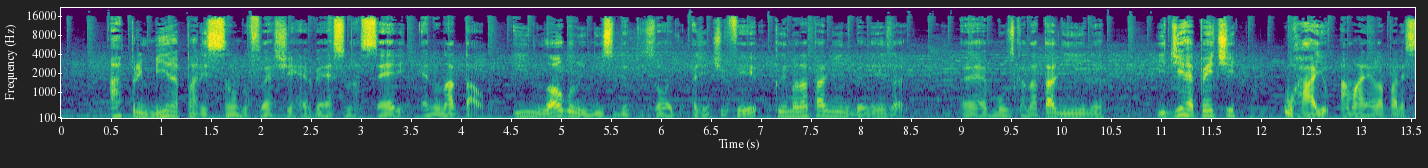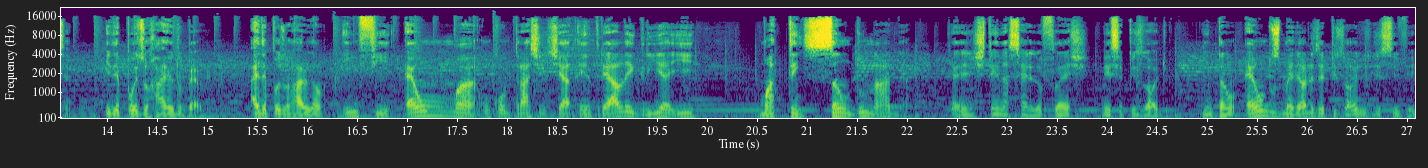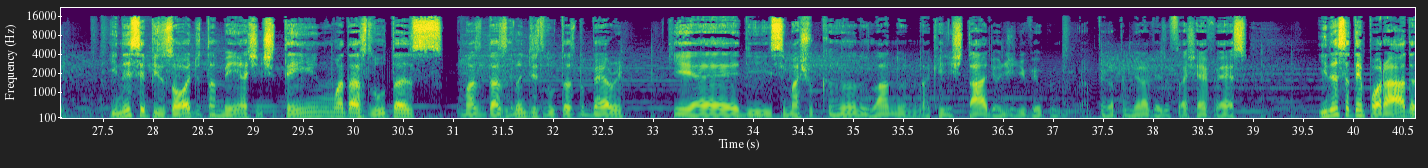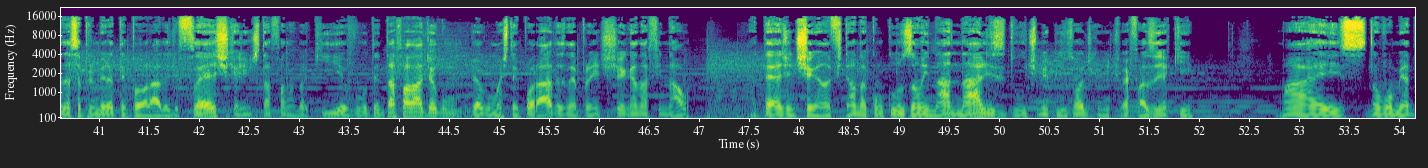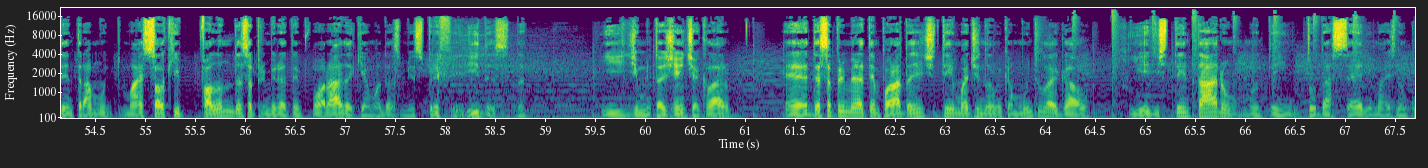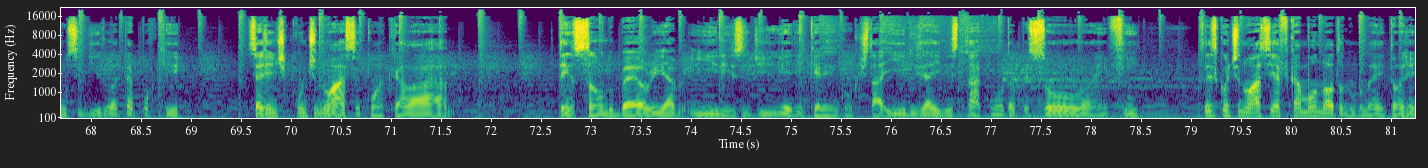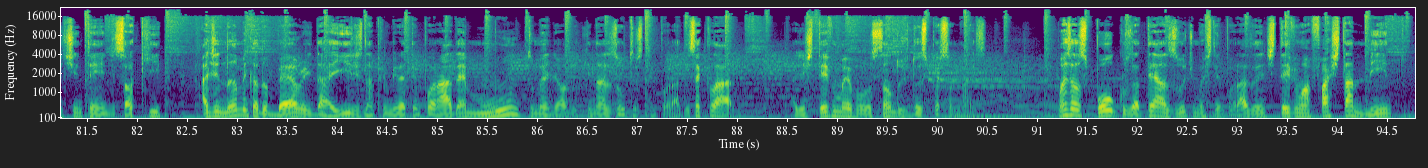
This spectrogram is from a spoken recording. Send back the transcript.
A primeira aparição do Flash Reverso na série é no Natal. E logo no início do episódio a gente vê o clima natalino, beleza? É, música natalina. E de repente o raio amarelo aparecendo. E depois o raio do Barry. Aí depois o raio do... Enfim, é uma, um contraste entre a alegria e uma tensão do nada que a gente tem na série do Flash nesse episódio. Então é um dos melhores episódios de se ver. E nesse episódio também a gente tem uma das lutas, uma das grandes lutas do Barry, que é ele se machucando lá no, naquele estádio onde ele viu pela primeira vez o Flash Reverso e nessa temporada, nessa primeira temporada de Flash que a gente está falando aqui, eu vou tentar falar de, algum, de algumas temporadas, né, pra gente chegar na final. Até a gente chegar na final, na conclusão e na análise do último episódio que a gente vai fazer aqui. Mas não vou me adentrar muito. Mas só que falando dessa primeira temporada, que é uma das minhas preferidas, né? E de muita gente, é claro. É, dessa primeira temporada a gente tem uma dinâmica muito legal. E eles tentaram manter toda a série, mas não conseguiram, até porque se a gente continuasse com aquela tensão do Barry e a Iris, de ele querendo conquistar a Iris e a Iris estar tá com outra pessoa, enfim. Se eles continuassem ia ficar monótono, né? Então a gente entende. Só que a dinâmica do Barry e da Iris na primeira temporada é muito melhor do que nas outras temporadas. É claro. A gente teve uma evolução dos dois personagens. Mas aos poucos, até as últimas temporadas, a gente teve um afastamento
